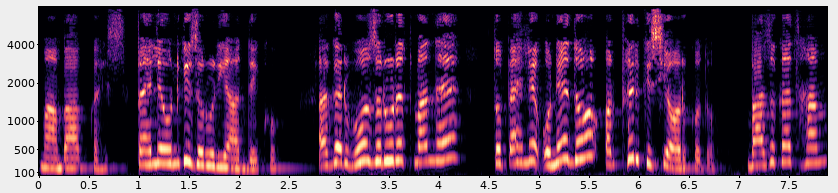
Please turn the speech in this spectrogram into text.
ماں باپ کا حصہ، پہلے ان کی ضروریات دیکھو۔ اگر وہ ضرورت مند ہے تو پہلے انہیں دو اور پھر کسی اور کو دو۔ بعض اوقات ہم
